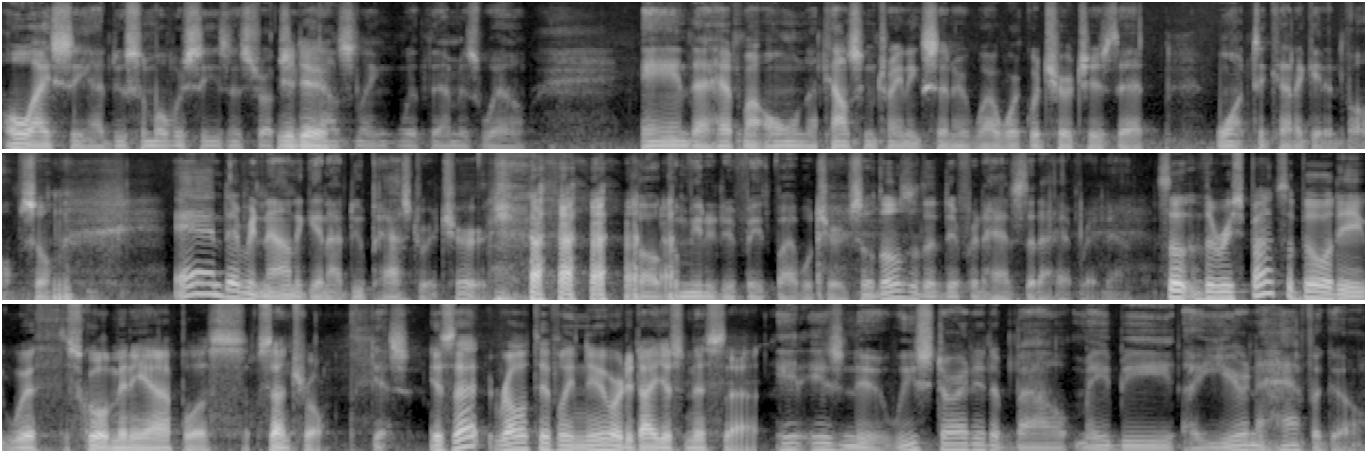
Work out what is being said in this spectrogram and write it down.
oh, I see. I do some overseas instruction counseling with them as well. And I have my own counseling training center where I work with churches that want to kind of get involved. So, mm-hmm. And every now and again, I do pastor a church called Community of Faith Bible Church. So those are the different hats that I have right now. So the responsibility with the school of Minneapolis Central. Yes. Is that relatively new, or did I just miss that? It is new. We started about maybe a year and a half ago.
